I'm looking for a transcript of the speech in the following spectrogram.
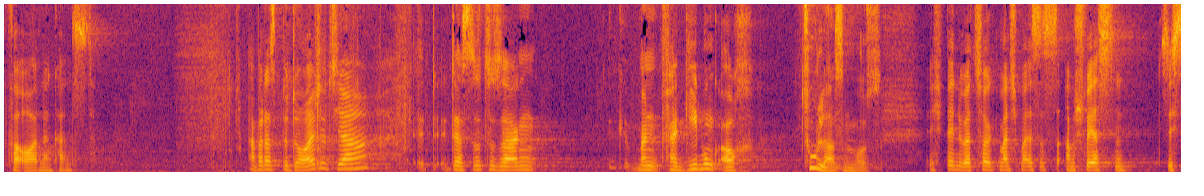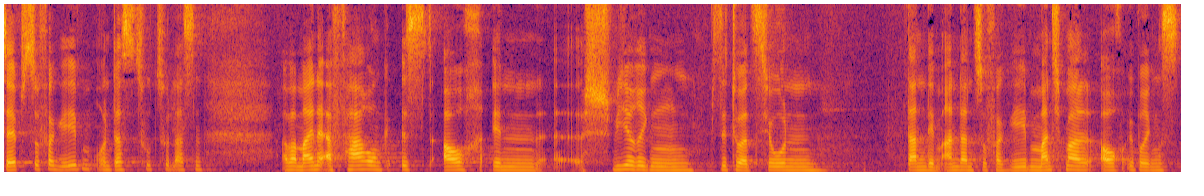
verordnen kannst. Aber das bedeutet ja, dass sozusagen man Vergebung auch zulassen muss. Ich bin überzeugt, manchmal ist es am schwersten, sich selbst zu vergeben und das zuzulassen. Aber meine Erfahrung ist auch in äh, schwierigen Situationen dann dem anderen zu vergeben. Manchmal auch übrigens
